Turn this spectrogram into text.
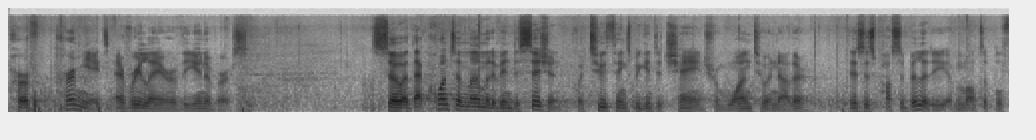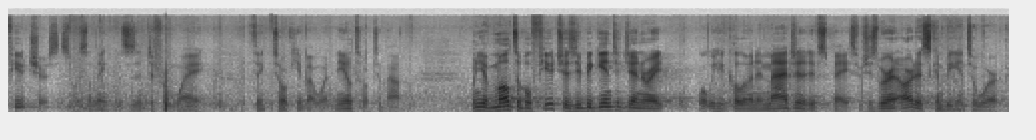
per permeates every layer of the universe. So at that quantum moment of indecision, where two things begin to change from one to another, there's this possibility of multiple futures. This, was something, this is a different way of think, talking about what Neil talked about. When you have multiple futures, you begin to generate what we could call an imaginative space, which is where an artist can begin to work.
